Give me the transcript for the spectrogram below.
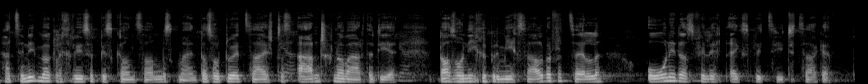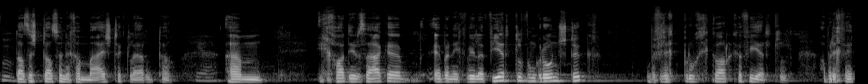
Hat sie nicht möglicherweise etwas ganz anderes gemeint? Das, was du jetzt sagst, das ja. ernst genommen werden, die, das, was ich über mich selber erzähle ohne das vielleicht explizit zu sagen. Hm. Das ist das, was ich am meisten gelernt habe. Ja. Ähm, ich kann dir sagen, eben, ich will ein Viertel vom Grundstück, aber vielleicht brauche ich gar kein Viertel. Aber ich will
